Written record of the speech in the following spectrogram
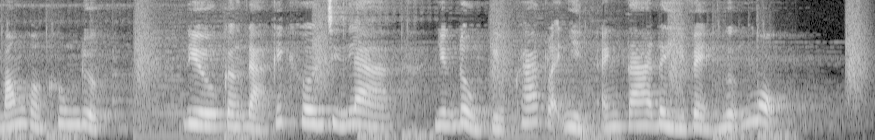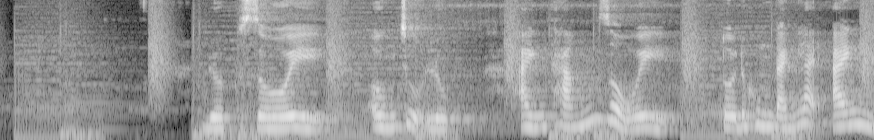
mong còn không được. Điều càng đả kích hơn chính là những đồng nghiệp khác lại nhìn anh ta đầy vẻ ngưỡng mộ. Được rồi, ông chủ lục, anh thắng rồi, tôi đã không đánh lại anh,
